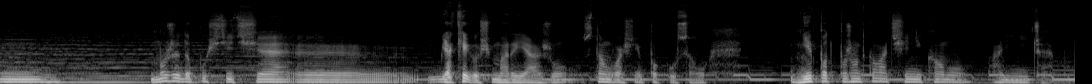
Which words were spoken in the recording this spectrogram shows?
mm, może dopuścić się y, jakiegoś mariażu z tą właśnie pokusą. Nie podporządkować się nikomu ani niczemu.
